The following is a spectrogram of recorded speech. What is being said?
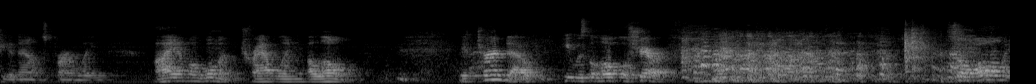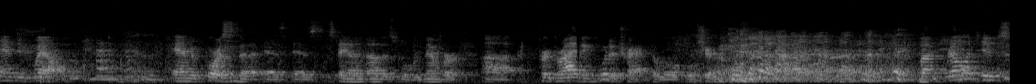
she announced firmly, I am a woman traveling alone. It turned out he was the local sheriff. so all ended well. And of course, uh, as, as Stan and others will remember, uh, her driving would attract the local sheriff. but relatives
